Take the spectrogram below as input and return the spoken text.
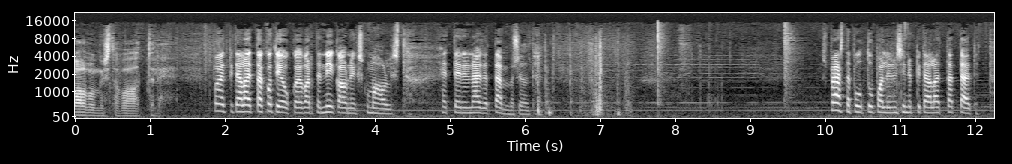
valvomista vaattelin. Pojat pitää laittaa kotijoukkoja varten niin kauniiksi kuin mahdollista, ettei ne näytä tämmöiseltä. Jos päästä puuttuu paljon, niin sinne pitää laittaa täytettä.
